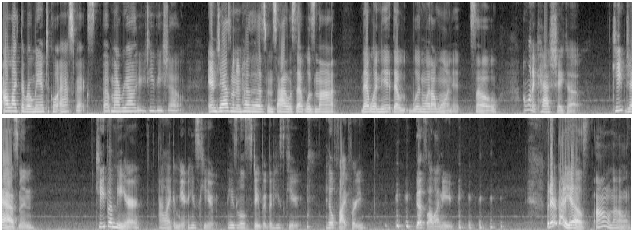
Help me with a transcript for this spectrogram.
I like the romantical aspects of my reality TV show. And Jasmine and her husband Silas, that was not, that wasn't it. That wasn't what I wanted. So I want a cash shake up. Keep Jasmine. Keep Amir. I like Amir. He's cute. He's a little stupid, but he's cute. He'll fight for you. That's all I need. but everybody else, I don't know.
